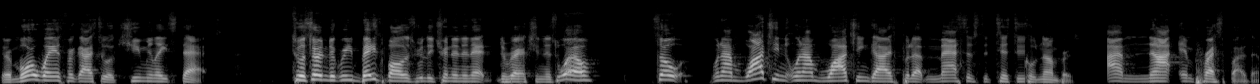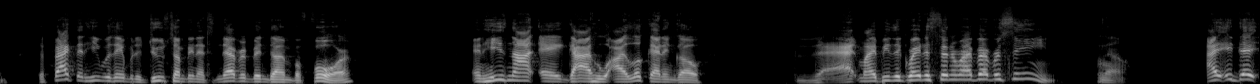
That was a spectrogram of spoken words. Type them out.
There are more ways for guys to accumulate stats. To a certain degree, baseball is really trending in that direction as well. So when I'm watching, when I'm watching guys put up massive statistical numbers, I'm not impressed by them. The fact that he was able to do something that's never been done before, and he's not a guy who I look at and go, that might be the greatest center I've ever seen. No. I it, it,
